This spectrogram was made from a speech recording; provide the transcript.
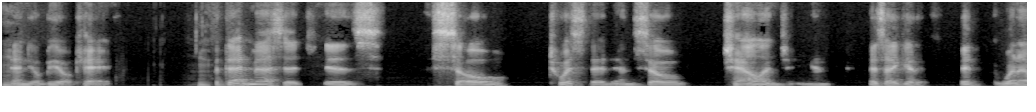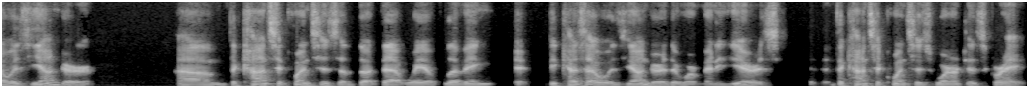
hmm. and you'll be okay. Hmm. But that message is so twisted and so challenging. And as I get it, when I was younger, um, the consequences of the, that way of living, it, because I was younger, there were many years the consequences weren't as great.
